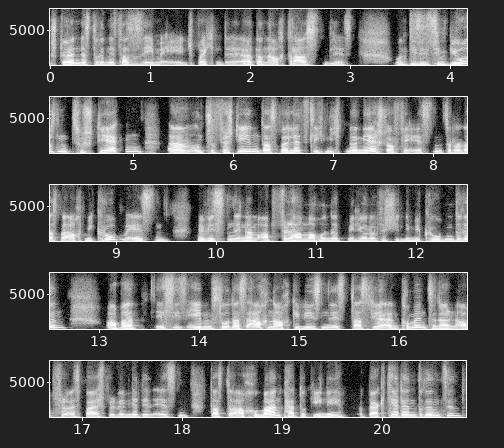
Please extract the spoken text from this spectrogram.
Störendes drin ist, dass es eben entsprechend äh, dann auch draußen lässt. Und diese Symbiosen zu stärken äh, und zu verstehen, dass wir letztlich nicht nur Nährstoffe essen, sondern dass wir auch Mikroben essen. Wir wissen, in einem Apfel haben wir 100 Millionen verschiedene Mikroben drin, aber es ist eben so, dass auch nachgewiesen ist, dass wir einen konventionellen Apfel als Beispiel, wenn wir den essen, dass da auch humanpathogene Bakterien drin sind.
